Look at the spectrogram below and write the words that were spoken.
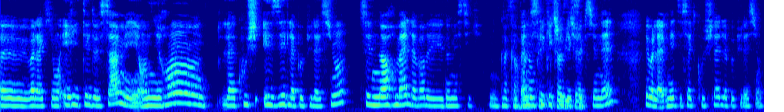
euh, voilà, qui ont hérité de ça, mais en Iran, la couche aisée de la population, c'est normal d'avoir des domestiques. Donc c'est pas non plus quelque chose d'exceptionnel. Mais voilà, elle venait de cette couche-là de la population.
